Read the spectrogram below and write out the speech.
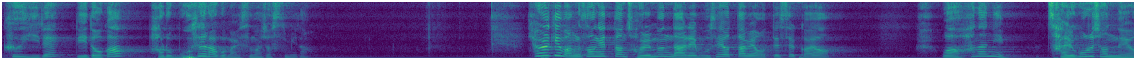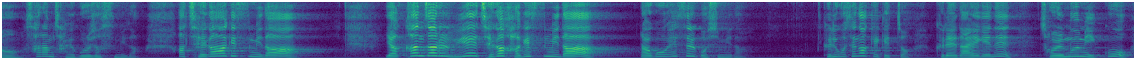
그 일의 리더가 바로 모세라고 말씀하셨습니다. 혈기왕성했던 젊은 날의 모세였다면 어땠을까요? 와, 하나님, 잘 고르셨네요. 사람 잘 고르셨습니다. 아, 제가 하겠습니다. 약한 자를 위해 제가 가겠습니다. 라고 했을 것입니다. 그리고 생각했겠죠. 그래, 나에게는 젊음이 있고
